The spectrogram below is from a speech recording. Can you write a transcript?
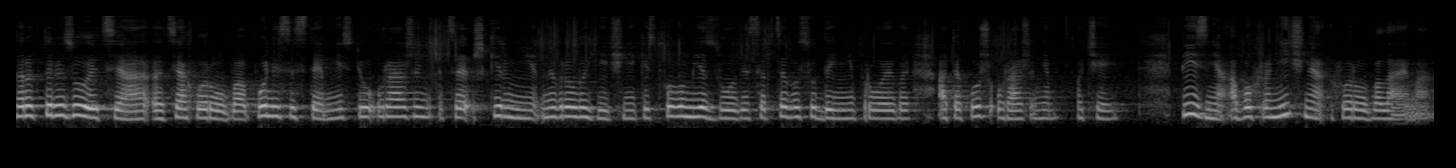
Характеризується е, ця хвороба полісистемністю уражень, це шкірні, неврологічні, кістково-м'язові, серцево-судинні прояви, а також ураженням очей. Пізня або хронічна хвороба лайма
